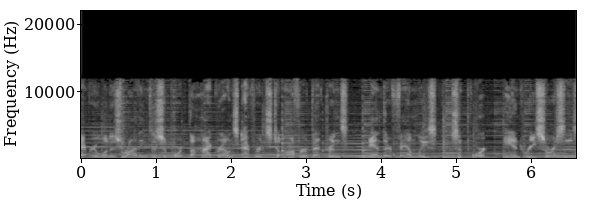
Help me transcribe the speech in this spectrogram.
Everyone is riding to support the High Ground's efforts to offer veterans and their families support and resources.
